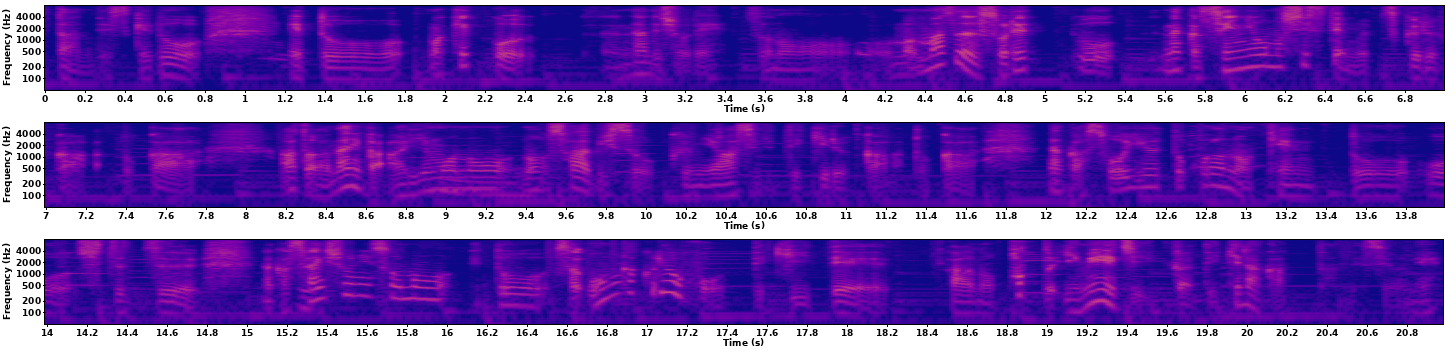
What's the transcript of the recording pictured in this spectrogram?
てたんですけど、えっと、まあ、結構、なんでしょうね、そのまあ、まずそれをなんか専用のシステム作るかとか、あとは何かありもののサービスを組み合わせてできるかとか、なんかそういうところの検討をしつつ、なんか最初にその、えっと、さ音楽療法って聞いて、あのパッとイメージができなかったんですよね。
